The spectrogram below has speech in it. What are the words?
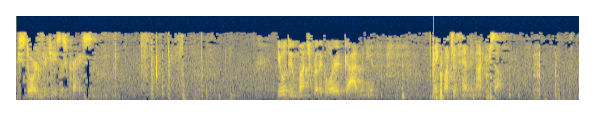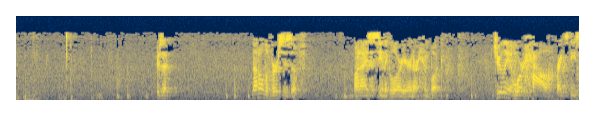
restored through Jesus Christ. You will do much for the glory of God when you make much of Him and not yourself. There's a not all the verses of Mine Eyes Have Seen the Glory are in our hymn book. Julia Ward Howe writes these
